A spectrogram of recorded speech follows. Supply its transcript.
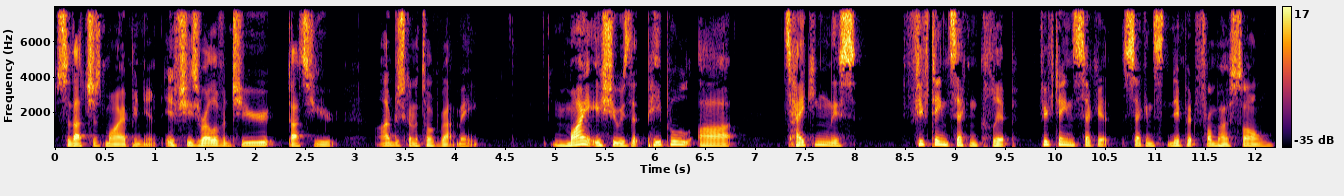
So that's just my opinion. If she's relevant to you, that's you. I'm just going to talk about me. My issue is that people are taking this 15 second clip, 15 second, second snippet from her song,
